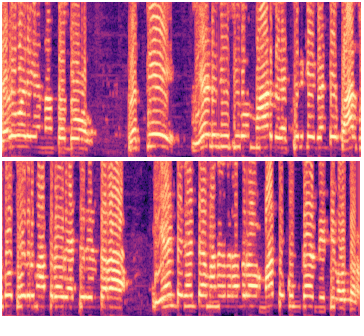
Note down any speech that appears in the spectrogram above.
ಚಳವಳಿ ಅನ್ನಂಥದ್ದು ಪ್ರತಿ ಎರಡು ದಿವಸಗೊಮ್ಮೆ ಮಾಡಿದ ಎಚ್ಚರಿಕೆ ಗಂಟೆ ಬಾರಿಸ್ಕೋತ ಹೋದ್ರೆ ಮಾತ್ರ ಅವ್ರು ಎಚ್ಚರ ಇರ್ತಾರ. ಎಂಟು ಗಂಟೆ ಮನಗದ್ರ ಅವ್ರು ಮತ್ತೆ ಕುಂಕಳ್ ನಿದ್ದಿ ಹೋಗ್ತಾರ.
